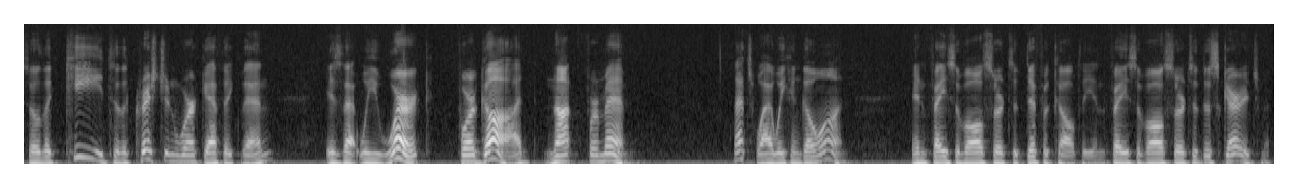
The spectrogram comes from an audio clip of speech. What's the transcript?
So the key to the Christian work ethic then is that we work for God, not for men. That's why we can go on in face of all sorts of difficulty, in face of all sorts of discouragement.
